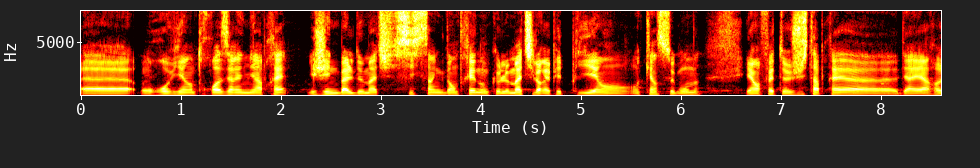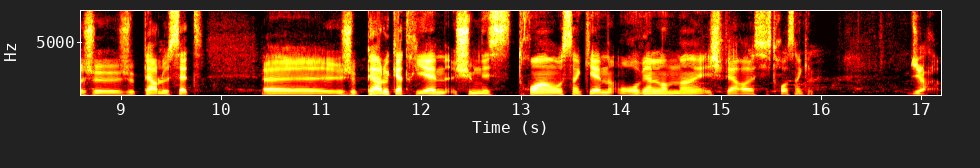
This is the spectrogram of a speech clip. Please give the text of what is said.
Euh, on revient 3h30 après. J'ai une balle de match 6-5 d'entrée. Donc le match, il aurait pu être plié en, en 15 secondes. Et en fait, juste après, euh, derrière, je, je perds le 7. Euh, je perds le quatrième, je suis mené 3-1 au cinquième, on revient le lendemain et je perds euh, 6-3 au cinquième. Dur.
